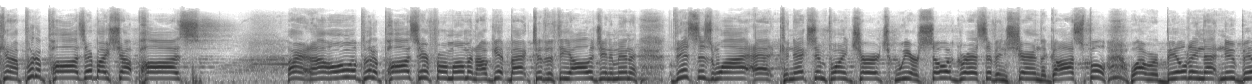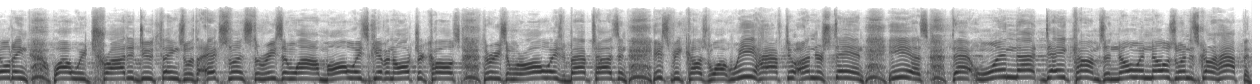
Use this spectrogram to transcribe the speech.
can I put a pause? Everybody shout pause. All right, I want to put a pause here for a moment. I'll get back to the theology in a minute. This is why at Connection Point Church we are so aggressive in sharing the gospel, why we're building that new building, why we try to do things with excellence. The reason why I'm always giving altar calls, the reason we're always baptizing is because what we have to understand is that when that day comes, and no one knows when it's going to happen,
